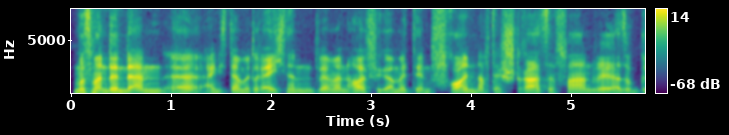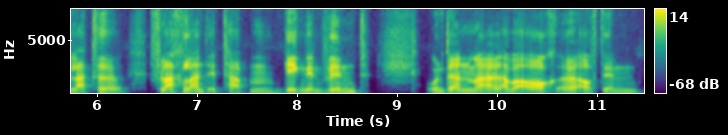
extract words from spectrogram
Muss man denn dann äh, eigentlich damit rechnen, wenn man häufiger mit den Freunden auf der Straße fahren will, also glatte Flachlandetappen gegen den Wind und dann mal aber auch äh, auf den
